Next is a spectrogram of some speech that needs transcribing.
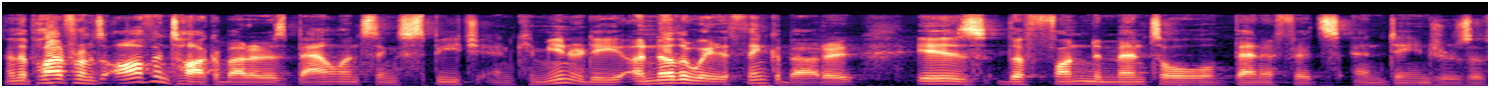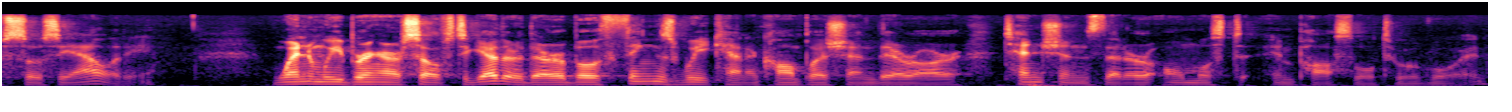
And the platforms often talk about it as balancing speech and community. Another way to think about it is the fundamental benefits and dangers of sociality. When we bring ourselves together, there are both things we can accomplish and there are tensions that are almost impossible to avoid.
